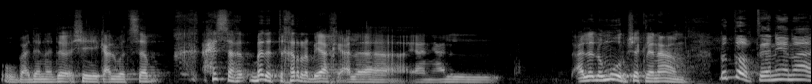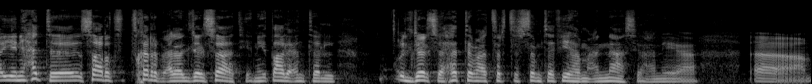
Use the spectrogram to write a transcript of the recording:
وبعدين أشيك على الواتساب. احسها بدأت تخرب يا أخي على يعني على ال... على الأمور بشكل عام. بالضبط يعني أنا يعني حتى صارت تخرب على الجلسات يعني طالع أنت ال- الجلسة حتى ما صرت تستمتع فيها مع الناس يعني آه، آه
